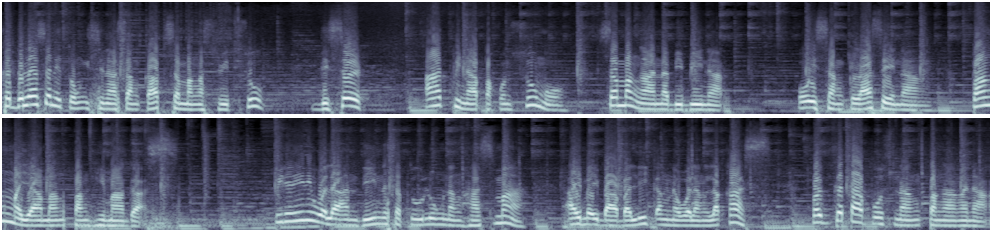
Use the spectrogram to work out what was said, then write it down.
Kadalasan itong isinasangkap sa mga sweet soup, dessert at pinapakonsumo sa mga nabibinat o isang klase ng pangmayamang panghimagas. Pinaniniwalaan din na sa tulong ng hasma ay maibabalik ang nawalang lakas pagkatapos ng panganganak.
